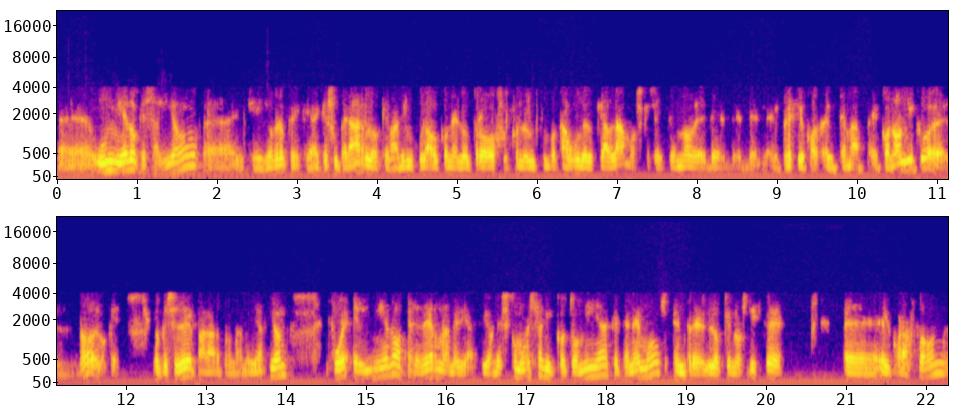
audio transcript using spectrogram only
Eh, un miedo que salió eh, que yo creo que, hay que superarlo, que va vinculado con el otro, con el último tabú del que hablamos, que es el tema del precio, el tema económico, ¿no? de lo que lo que se debe pagar por una mediación, fue el miedo a perder una mediación. Es como esa dicotomía que tenemos entre lo que nos dice eh, el corazón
